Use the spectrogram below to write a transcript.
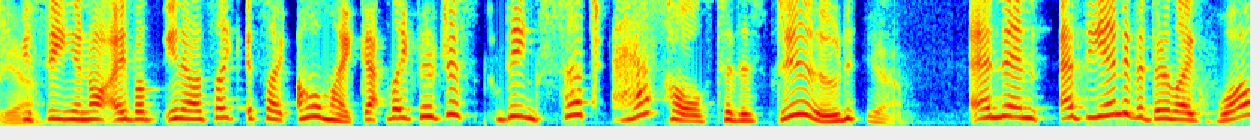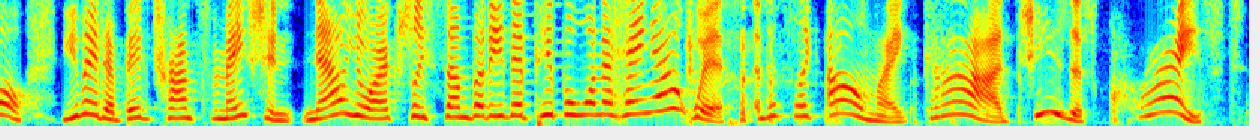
Yeah. You see, you're not able. You know, it's like it's like, oh my god, like they're just being such assholes to this dude. Yeah. And then at the end of it, they're like, whoa, you made a big transformation. Now you're actually somebody that people want to hang out with. And it's like, oh my God, Jesus Christ.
